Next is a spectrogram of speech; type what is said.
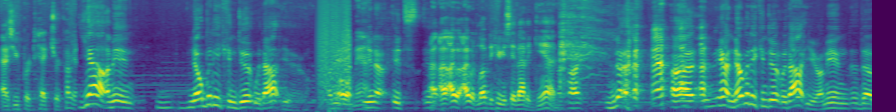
as you protect your company. Yeah, I mean, nobody can do it without you. I mean, oh man, you know, it's. I, I, I, would love to hear you say that again. Uh, no, uh, yeah, nobody can do it without you. I mean, the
